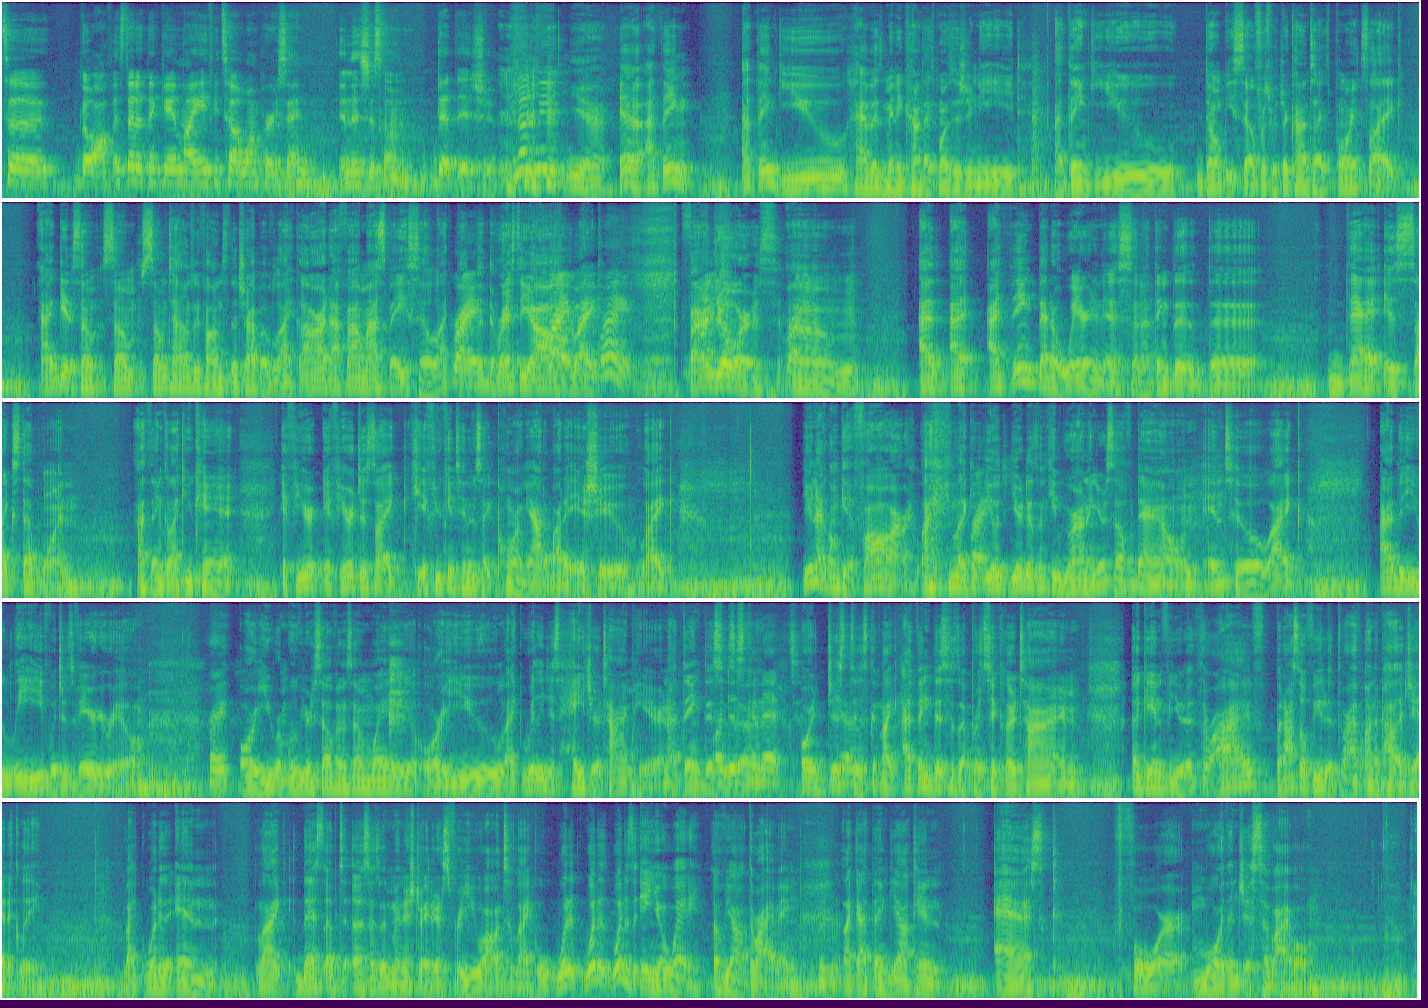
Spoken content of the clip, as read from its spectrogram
to go off instead of thinking like if you tell one person and it's just gonna dead the issue. You know what I mean? Yeah. Yeah, I think I think you have as many contact points as you need. I think you don't be selfish with your contact points. Like I get some some sometimes we fall into the trap of like, all right, I found my space, so like the- Right. the, the rest of y'all right, like right, right. find yours. Um, I, I I think that awareness and I think the the that is like step one. I think like you can't if you're if you're just like if you continue to like pouring out about an issue like you're not gonna get far like like Right. you you're just gonna keep grinding yourself down until like either you leave which is very real Right. or you remove yourself in some way, or you like really just hate your time here. And I think this Or is disconnect. a or just Yeah. disconnect. Like I think this is a particular time, again, for you to thrive, but also for you to thrive unapologetically. Like what and like that's up to us as administrators for you all to like what what is, what is in your way of y'all thriving. Mm-hmm. Like I think y'all can ask for more than just survival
